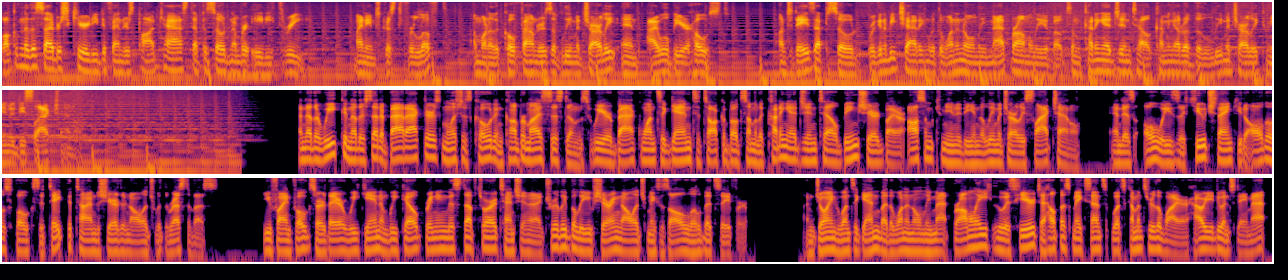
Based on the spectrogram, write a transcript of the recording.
Welcome to the Cybersecurity Defenders Podcast, episode number 83. My name is Christopher Luft. I'm one of the co founders of Lima Charlie, and I will be your host. On today's episode, we're going to be chatting with the one and only Matt Bromley about some cutting edge intel coming out of the Lima Charlie community Slack channel. Another week, another set of bad actors, malicious code, and compromised systems. We are back once again to talk about some of the cutting edge intel being shared by our awesome community in the Lima Charlie Slack channel. And as always, a huge thank you to all those folks that take the time to share their knowledge with the rest of us. You find folks are there week in and week out bringing this stuff to our attention, and I truly believe sharing knowledge makes us all a little bit safer. I'm joined once again by the one and only Matt Bromley, who is here to help us make sense of what's coming through the wire. How are you doing today, Matt?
